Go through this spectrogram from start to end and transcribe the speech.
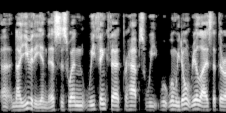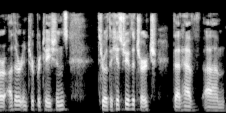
uh, naivety in this is when we think that perhaps we when we don't realize that there are other interpretations throughout the history of the church that have um,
